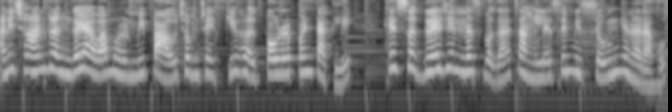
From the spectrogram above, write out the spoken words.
आणि छान रंग यावा म्हणून मी पाव चमचा इतकी हळद पावडर पण टाकली. हे सगळे जिन्नस बघा चांगले असे मिसळून घेणार आहोत.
